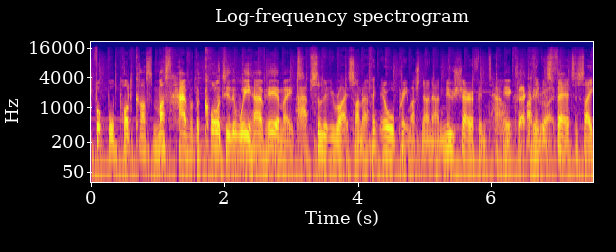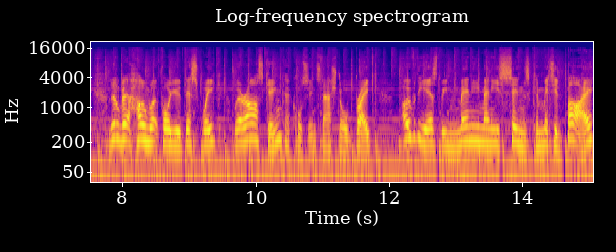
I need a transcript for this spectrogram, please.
football podcasts must have of the quality that we have here, mate. Absolutely right, Simon. I think they're all pretty much known our new sheriff in town. Exactly I think it's fair to say. A little bit of homework for you this week. We're asking, of course, international break. Over the years, there have been many, many sins committed by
